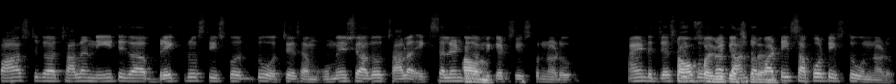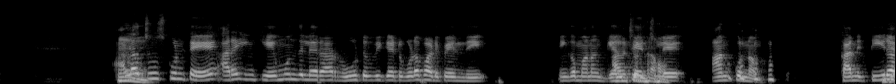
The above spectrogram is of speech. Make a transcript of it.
ఫాస్ట్గా చాలా నీట్గా బ్రేక్ త్రూస్ తీసుకుంటూ వచ్చేసాం ఉమేష్ యాదవ్ చాలా ఎక్సలెంట్గా. వికెట్స్ తీసుకున్నాడు అండ్ జస్ప్రీత్ wickets దాంతో. పాటు సపోర్ట్ ఇస్తూ ఉన్నాడు అలా. చూసుకుంటే అరే ఇంకేముంది లేరా రూట్ వికెట్ కూడా పడిపోయింది ఇంకా మనం. గెలిచేయచ్చులే అనుకున్నాం కానీ తీరా.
